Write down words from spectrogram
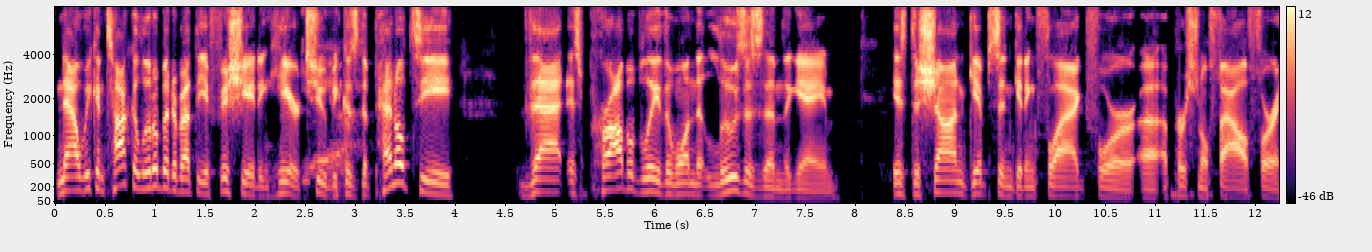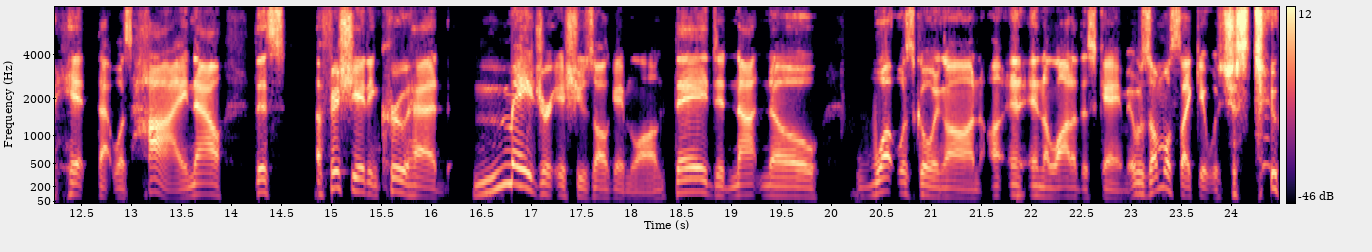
Now we can talk a little bit about the officiating here too, yeah. because the penalty that is probably the one that loses them the game is Tashaun Gipson getting flagged for uh, a personal foul for a hit that was high. Now, this officiating crew had major issues all game long. They did not know what was going on uh, in, in, a lot of this game. It was almost like it was just too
